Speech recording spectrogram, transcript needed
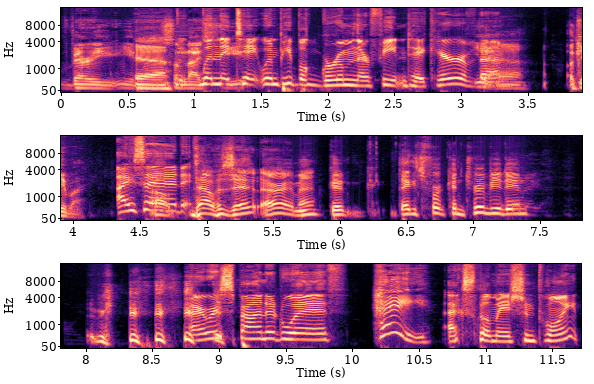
very, you know, Yeah. some nice when they feet. take when people groom their feet and take care of them. Yeah. Okay, bye. I Oh, said that was it. All right, man. Good. Thanks for contributing. I responded with, hey! Exclamation point.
